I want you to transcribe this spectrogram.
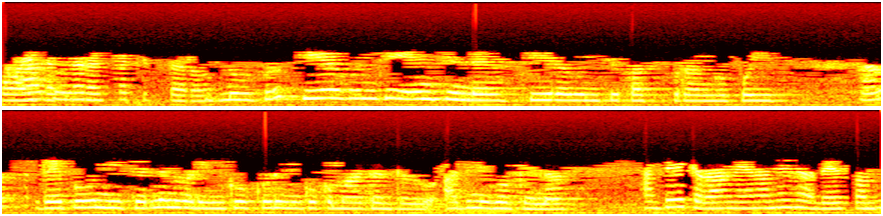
బాయ్స్ రెస్పెక్ట్ ఇస్తారు? నువ్వు ఇప్పుడు చీర గురించి ఏం చిండే చీర గురించి పసుపు రంగు పోయి రేపు నీ చెల్లెని వాడు ఇంకొకడు ఇంకొక మాట అంటాడు. అది నీకు ఓకేనా? అదే కదా నేను అనేది అదే. సొంత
